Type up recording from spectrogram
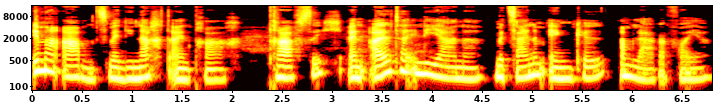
Immer abends, wenn die Nacht einbrach, traf sich ein alter Indianer mit seinem Enkel am Lagerfeuer.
